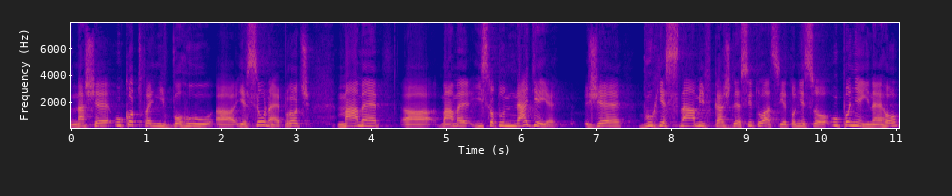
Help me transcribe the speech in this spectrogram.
naše ukotvení v Bohu je silné, proč máme, máme jistotu naděje, že Bůh je s námi v každé situaci. Je to něco úplně jiného,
